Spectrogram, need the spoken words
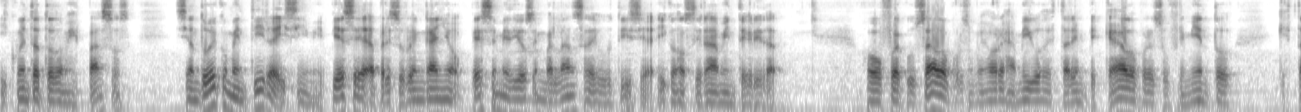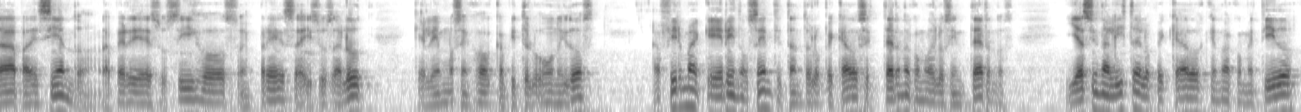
y cuenta todos mis pasos? Si anduve con mentira y si mi pie se apresuró engaño, péseme Dios en balanza de justicia y conocerá mi integridad. Job fue acusado por sus mejores amigos de estar en pecado por el sufrimiento que estaba padeciendo, la pérdida de sus hijos, su empresa y su salud, que leemos en Job capítulo 1 y 2. Afirma que era inocente tanto de los pecados externos como de los internos, y hace una lista de los pecados que no ha cometido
